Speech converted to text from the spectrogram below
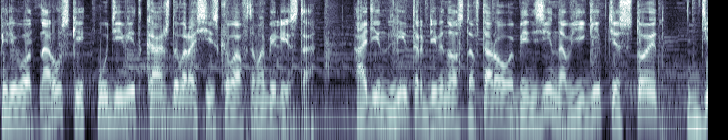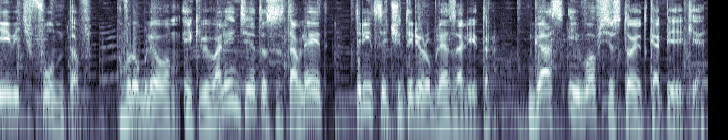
Перевод на русский удивит каждого российского автомобилиста. Один литр 92-го бензина в Египте стоит 9 фунтов. В рублевом эквиваленте это составляет 34 рубля за литр. Газ и вовсе стоит копейки.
